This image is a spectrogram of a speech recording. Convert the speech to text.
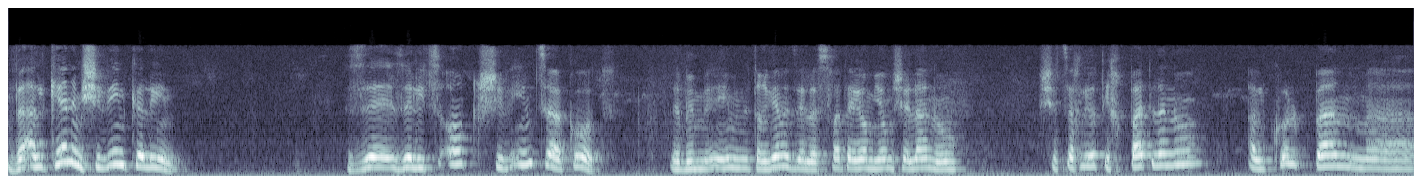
ועל כן הם שבעים קלים. זה, זה לצעוק שבעים צעקות. אם נתרגם את זה לשפת היום יום שלנו, שצריך להיות אכפת לנו על כל פן מה,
